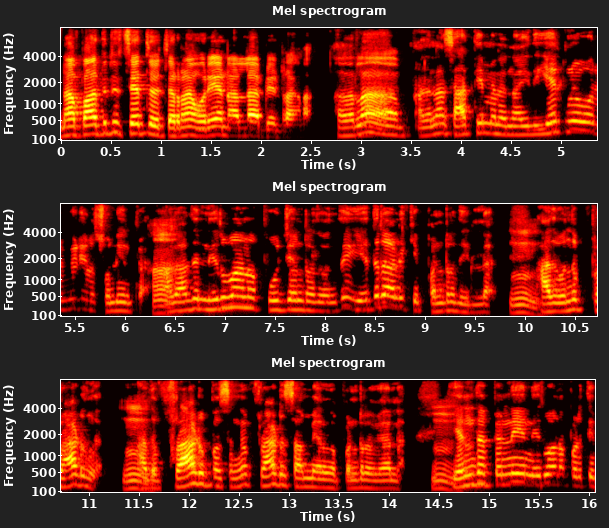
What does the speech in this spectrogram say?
நான் பார்த்துட்டு சேர்த்து வச்சிடுறேன் ஒரே நாள்ல அப்படின்றாங்களாம். அதெல்லாம் அதெல்லாம் சாத்தியமே இல்லை. நான் இது ஏற்கனவே ஒரு வீடியோல சொல்லியிருப்பேன். அதாவது நிர்வாண பூஜைன்றது வந்து எதிராளிக்கு பண்றது இல்ல. அது வந்து ஃப்ராடுங்க ம், அது ஃப்ராடு பசங்க ஃப்ராடு சாமியாருங்க பண்ற வேலை. எந்த பெண்ணையும் நிர்வாணப்படுத்தி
